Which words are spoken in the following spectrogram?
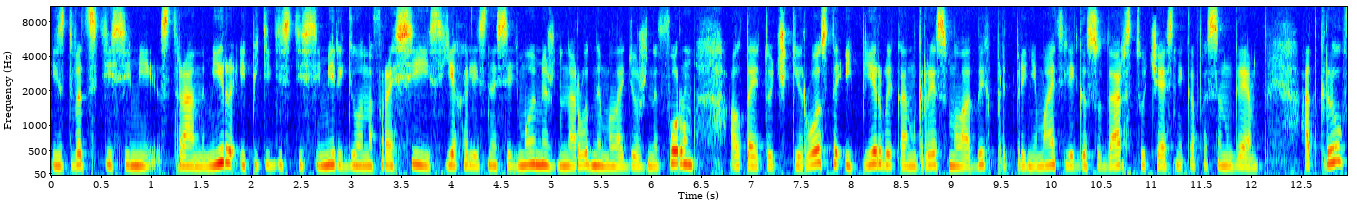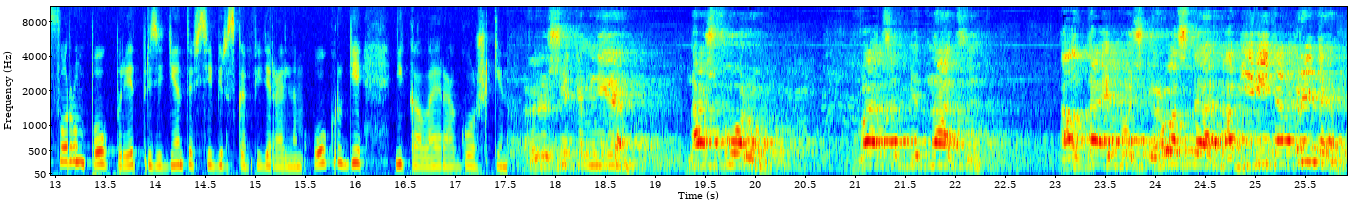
из 27 стран мира и 57 регионов России съехались на седьмой международный молодежный форум «Алтай. Точки роста» и первый конгресс молодых предпринимателей государств-участников СНГ. Открыл форум полпред президента в Сибирском федеральном округе Николай Рогошкин. Разрешите мне наш форум 2015 Алтай. Точки роста объявить открытым.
